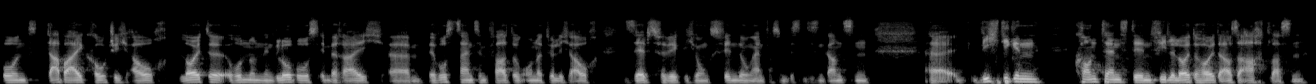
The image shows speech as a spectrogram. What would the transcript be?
Und dabei coache ich auch Leute rund um den Globus im Bereich ähm, Bewusstseinsentfaltung und natürlich auch Selbstverwirklichungsfindung, einfach so ein bisschen diesen ganzen äh, wichtigen Content, den viele Leute heute außer Acht lassen.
